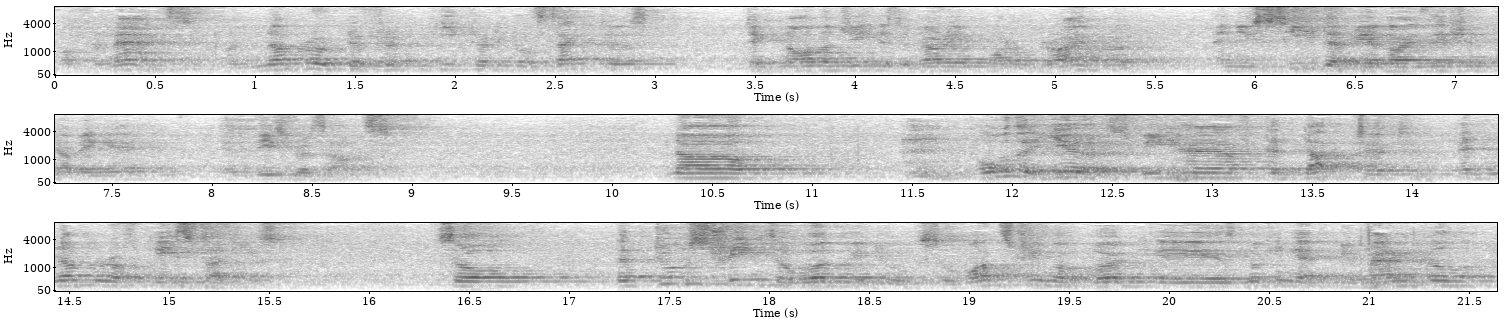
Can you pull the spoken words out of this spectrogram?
for finance, for a number of different key critical sectors, technology is a very important driver, and you see the realization coming in in these results. Now, over the years, we have conducted a number of case studies. So, the two streams of work we do. So, one stream of work is looking at numerical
